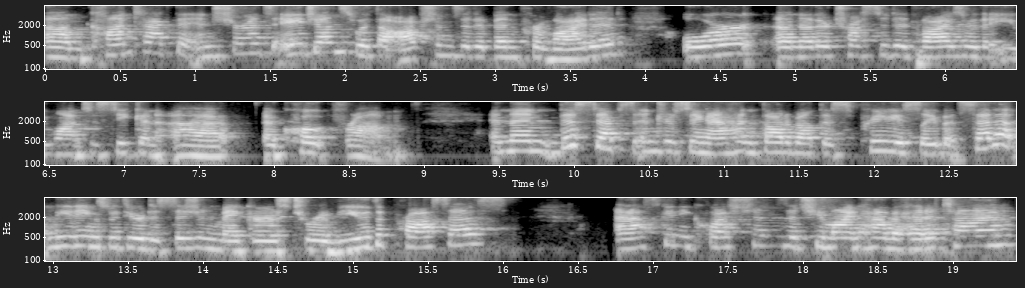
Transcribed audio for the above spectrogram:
Um, contact the insurance agents with the options that have been provided or another trusted advisor that you want to seek an, uh, a quote from. And then this step's interesting. I hadn't thought about this previously, but set up meetings with your decision makers to review the process, ask any questions that you might have ahead of time,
